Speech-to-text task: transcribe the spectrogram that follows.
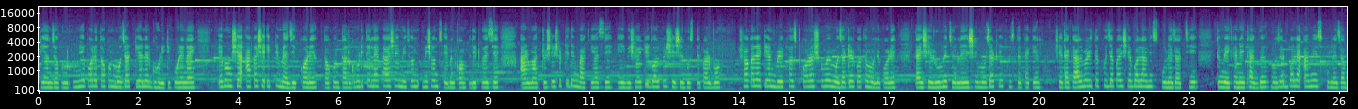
টিয়ান যখন ঘুমিয়ে পড়ে, তখন মোজাট টিয়ানের ঘড়িটি পরে নেয় এবং সে আকাশে একটি ম্যাজিক করে। তখন তার ঘড়িতে লেখা আসে, মিশন মিশন সেভেন কমপ্লিট হয়েছে। আর মাত্র ছেষট্টি দিন বাকি আছে। এই বিষয়টি গল্পের শেষে বুঝতে পারব। সকালে টিয়ান ব্রেকফাস্ট করার সময় মোজাটের কথা মনে পড়ে, তাই সে রুমে চলে এসে মোজাটকে খুঁজতে থাকে। সে তাকে আলমারিতে খুঁজে পায়, সে বলে, আমি স্কুলে যাচ্ছি। তুমি এখানেই থাকবে? মোজাট বলে, আমি স্কুলে যাব।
